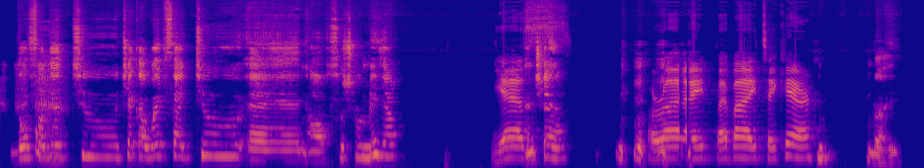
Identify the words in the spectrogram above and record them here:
don't forget to check our website too and our social media Yes. and share. All right. Bye bye. Take care. Bye.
